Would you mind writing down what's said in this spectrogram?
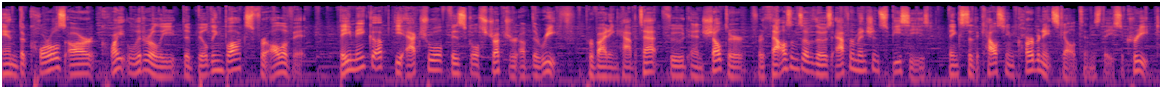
and the corals are, quite literally, the building blocks for all of it. They make up the actual physical structure of the reef, providing habitat, food, and shelter for thousands of those aforementioned species thanks to the calcium carbonate skeletons they secrete.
